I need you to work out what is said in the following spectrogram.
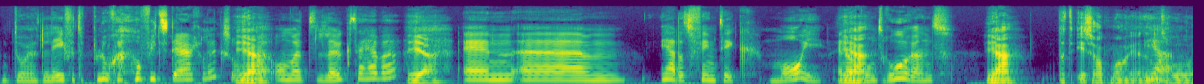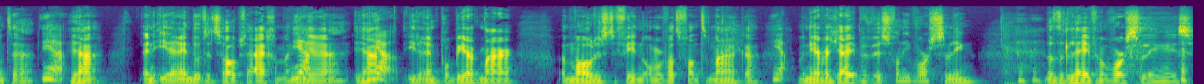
door het leven te ploegen of iets dergelijks. Om, Ja. eh, om het leuk te hebben. Ja, En ehm, ja, dat vind ik mooi en Ja. ook ontroerend. ja, dat is ook mooi en Ja. ontroerend, hè? Ja, Ja, en iedereen doet het zo op zijn eigen manier, hè? Ja. Ja. iedereen probeert maar een modus te vinden om er wat van te maken. Ja. Wanneer werd jij je bewust van die worsteling? dat het leven een worsteling is?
